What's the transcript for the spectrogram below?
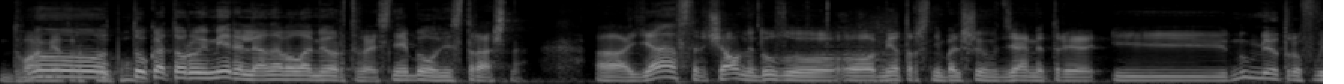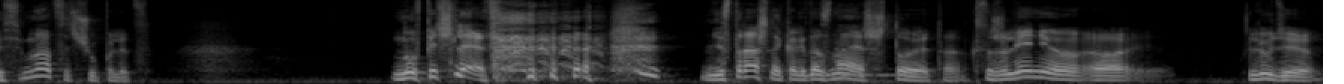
Два ну, метра купол. Ту, которую мерили, она была мертвая, с ней было не страшно. А, я встречал медузу метр с небольшим в диаметре и, ну, метров 18 щупалец. Ну, впечатляет. Не страшно, когда знаешь, что это. К сожалению, э, люди,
